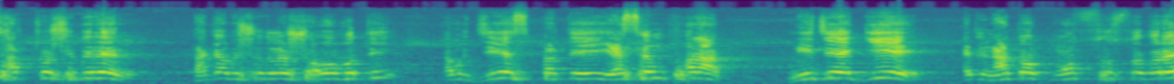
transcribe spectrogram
ছাত্র শিবিরের ঢাকা বিশ্ববিদ্যালয়ের সভাপতি এবং জিএস প্রার্থী এই এস এম ফরাক নিজে গিয়ে একটি নাটক মধ্যস্থ করে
